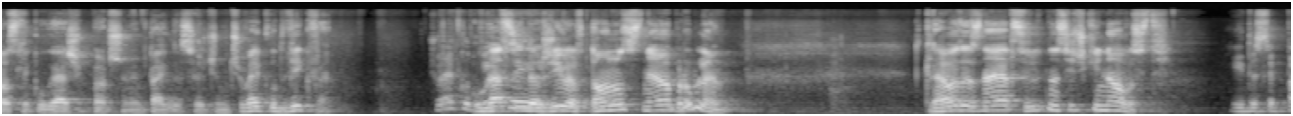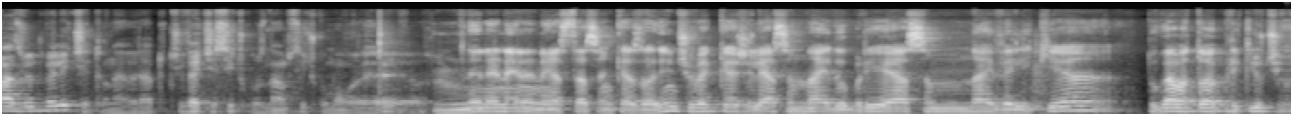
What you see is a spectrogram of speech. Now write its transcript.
после кога ще почнем пак да се учим. Човек отвиква. Човек Когато се и- държи в тонус, няма проблем. Трябва да знае абсолютно всички новости. И да се пази от величието, най-вероятно, че вече всичко знам, всичко мога. Е, е, Не, не, не, не, не, аз това съм казал. Един човек каже ли аз съм най-добрия, аз съм най-великия, тогава той е приключил.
